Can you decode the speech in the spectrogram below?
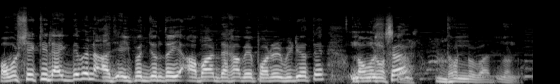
অবশ্যই একটি লাইক দেবেন। আজ এই পর্যন্তই আবার দেখাবে পরের ভিডিওতে। নমস্কার নমস্কার। ধন্যবাদ। ধন্যবাদ।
